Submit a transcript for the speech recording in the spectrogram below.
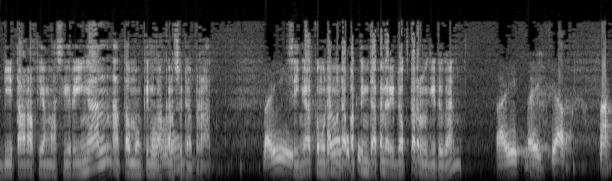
di taraf yang masih ringan atau mungkin bahkan uh sudah berat? Baik. Sehingga kemudian kalau mendapat tindakan dari dokter begitu kan? Baik, baik, siap. Nah,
